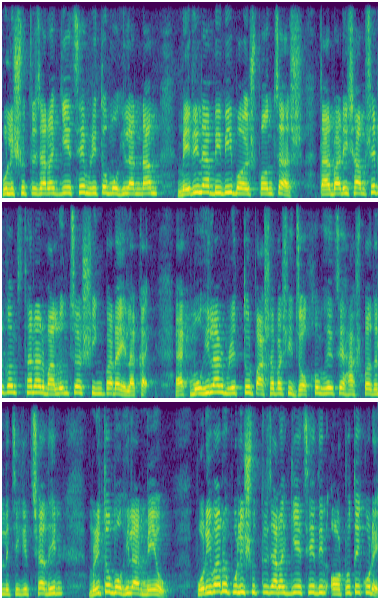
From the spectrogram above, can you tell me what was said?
পুলিশ সূত্রে জানা গিয়েছে, মৃত মহিলার নাম মেরিনা বিবি, বয়স পঞ্চাশ। তার বাড়ি শামশেরগঞ্জ থানার মালঞ্চা সিংপাড়া এলাকায়। এক মহিলার মৃত্যুর পাশাপাশি জখম হয়েছে হাসপাতালে চিকিৎসাধীন মৃত মহিলার মেয়েও। পরিবার ও পুলিশ সূত্রে জানা গিয়েছে, এদিন অটোতে করে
